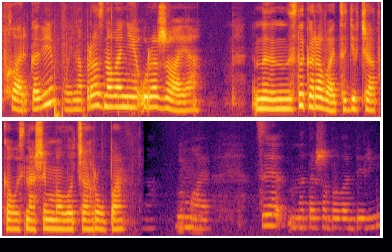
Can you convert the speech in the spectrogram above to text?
в Харкові ой, на празднуванні урожая. Несли каравай, це дівчатка, ось наша молодша група. Це Наташа була беременна.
